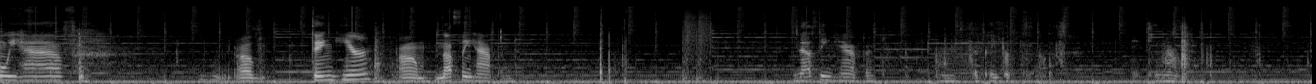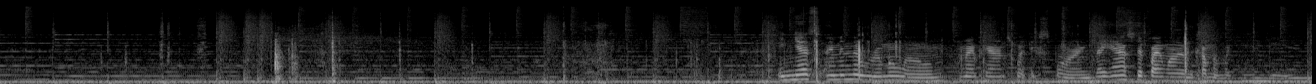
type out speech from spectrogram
We have a thing here. Um, nothing happened. Nothing happened. Um, the paper came out. It came out. And yes, I'm in the room alone. My parents went exploring. They asked if I wanted to come. I'm like, no.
